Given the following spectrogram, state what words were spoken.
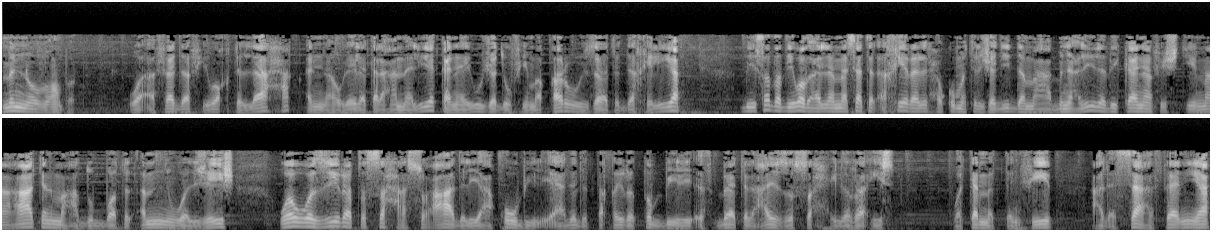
من نوفمبر وأفاد في وقت لاحق أنه ليلة العملية كان يوجد في مقر وزارة الداخلية بصدد وضع اللمسات الأخيرة للحكومة الجديدة مع بن علي الذي كان في اجتماعات مع ضباط الأمن والجيش ووزيرة الصحة سعاد اليعقوبي لإعداد التقرير الطبي لإثبات العجز الصحي للرئيس. وتم التنفيذ على الساعة الثانية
